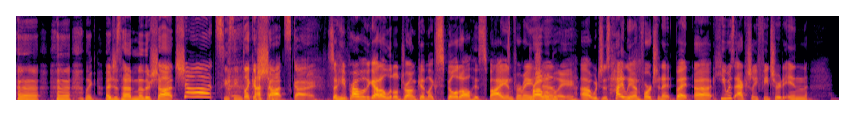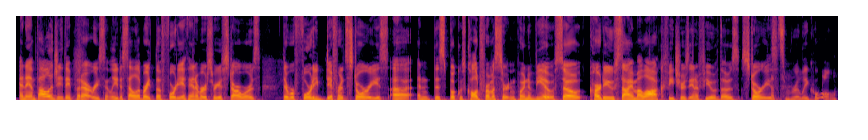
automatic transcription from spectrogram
huh, huh, like I just had another shot. Shots. He seems like a shots guy. so he probably got a little drunk and like spilled all his spy information. Probably. uh, which is highly unfortunate. But uh, he was actually featured in an anthology they put out recently to celebrate the 40th anniversary of Star Wars. There were 40 different stories, uh, and this book was called From a Certain Point of View. So Kardue'sai'Malloc features in a few of those stories, That's really cool.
